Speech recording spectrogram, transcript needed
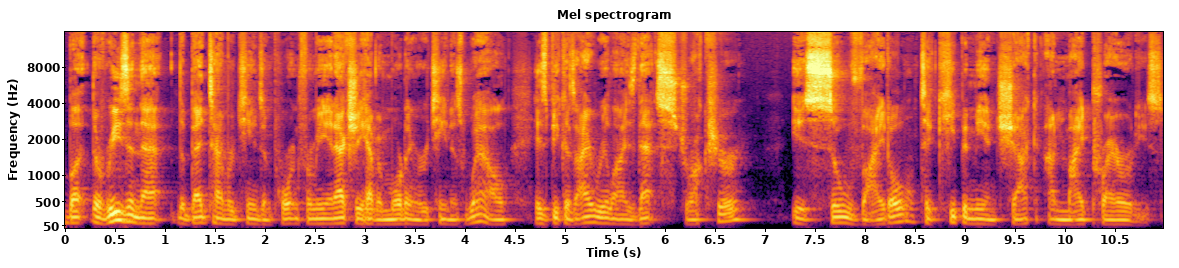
But the reason that the bedtime routine is important for me and actually have a morning routine as well is because I realize that structure is so vital to keeping me in check on my priorities.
